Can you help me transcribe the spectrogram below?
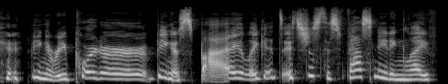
being a reporter, being a spy. Like it's it's just this fascinating life.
